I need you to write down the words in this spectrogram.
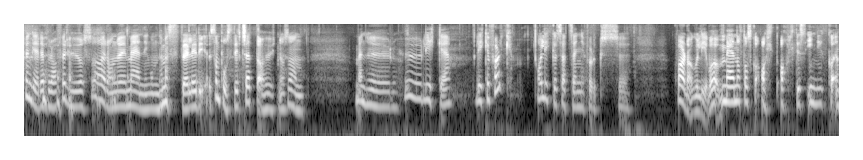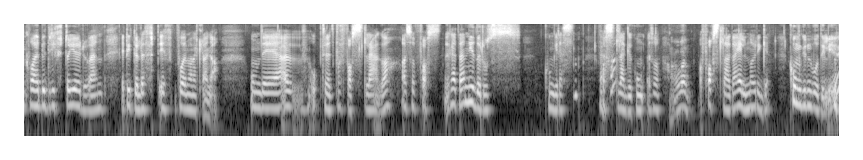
fungerer bra for hun, og så har hun jo en mening om det meste, eller sånn positivt sett, da, hun er ikke noe sånn. Men hun, hun liker, liker folk, og liker å sette seg inn i folks eh, hverdag og liv. Og mener at hun skal alt, alltids inn i enhver bedrift og gjøre en, et lite løft i form av et eller annet. Om det er opptredd for fastleger, altså fast, hva heter det, Nidaros-kongressen. Fastlegekong, altså i hele Norge. Kom Gunn Bodil inn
